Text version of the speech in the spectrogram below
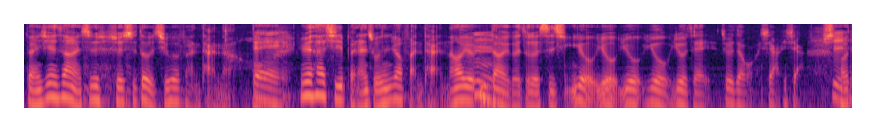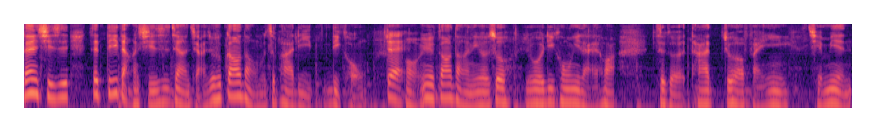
短线上也是随时都有机会反弹呐。对，因为它其实本来昨天就要反弹，然后又遇到一个这个事情，又又又又又在就在往下一下。是，但是其实，在低档其实是这样讲，就是高档我们是怕利利空。对，哦，因为高档你有时候如果利空一来的话，这个它就要反映前面。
